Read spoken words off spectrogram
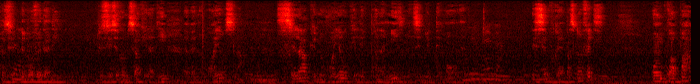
Parce que le prophète a dit, si c'est comme ça qu'il a dit, eh bien, nous croyons cela. C'est là que nous voyons que le branamisme, c'est du démon. Et c'est vrai, parce qu'en fait, on ne croit pas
